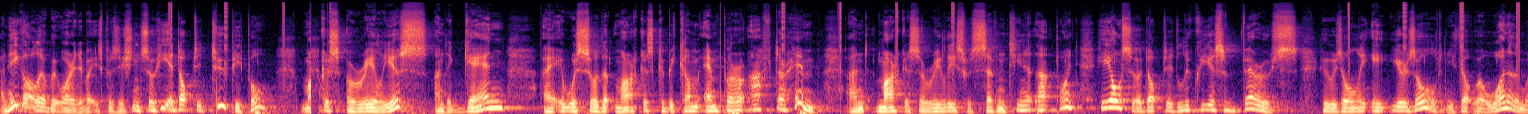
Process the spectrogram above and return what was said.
And he got a little bit worried about his position, so he adopted two people Marcus Aurelius, and again, uh, it was so that Marcus could become emperor after him. And Marcus Aurelius was 17 at that point. He also adopted Lucius Verus, who was only eight years old. And he thought, well, one of them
